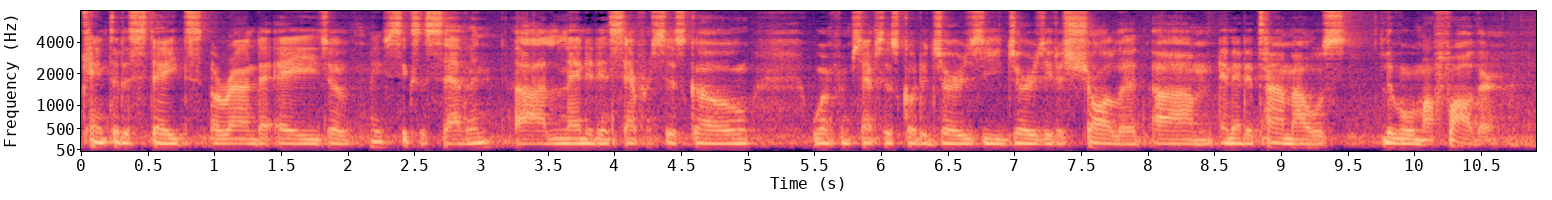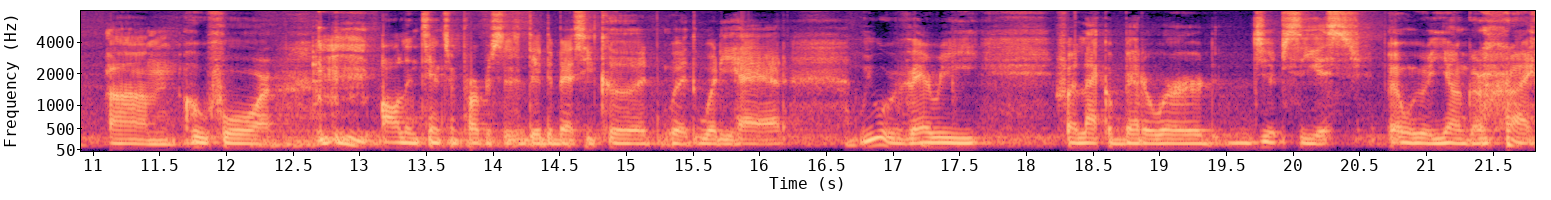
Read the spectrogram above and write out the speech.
Came to the States around the age of maybe six or seven. Uh, landed in San Francisco, Went from San Francisco to Jersey, Jersey to Charlotte, um, and at the time I was living with my father, um, who, for all intents and purposes, did the best he could with what he had. We were very for lack of a better word, gypsy-ish when we were younger, right?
